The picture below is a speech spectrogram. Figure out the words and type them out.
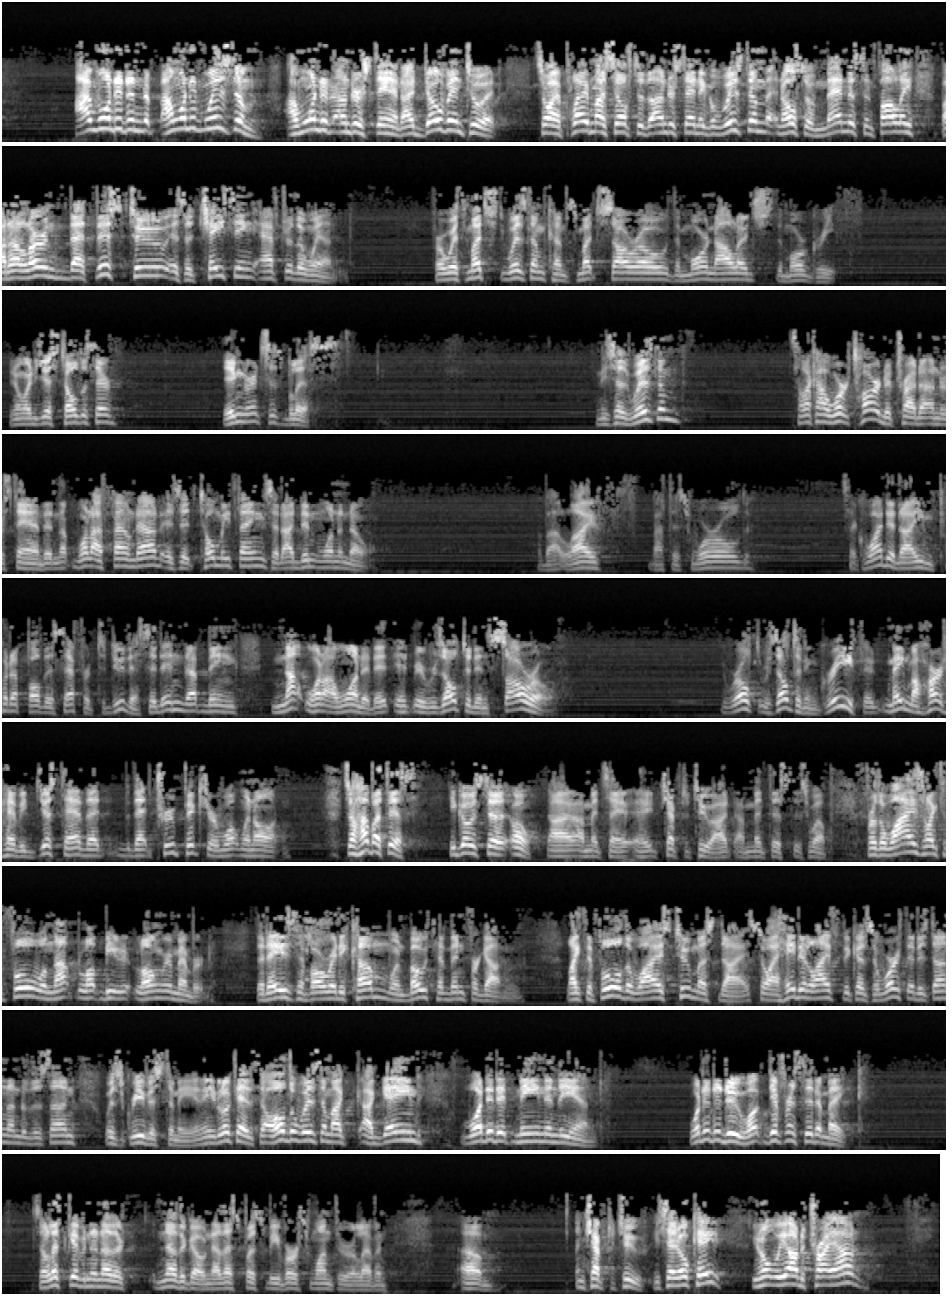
I wanted, I wanted wisdom. I wanted to understand. I dove into it. So I applied myself to the understanding of wisdom and also of madness and folly, but I learned that this too is a chasing after the wind. For with much wisdom comes much sorrow, the more knowledge, the more grief. You know what he just told us there? Ignorance is bliss. And he says, Wisdom? It's like I worked hard to try to understand. And what I found out is it told me things that I didn't want to know about life, about this world. It's like, why did I even put up all this effort to do this? It ended up being not what I wanted. It, it resulted in sorrow. It resulted in grief. It made my heart heavy just to have that, that true picture of what went on. So, how about this? He goes to, oh, I, I meant to say, uh, chapter 2, I, I meant this as well. For the wise, like the fool, will not be long remembered. The days have already come when both have been forgotten. Like the fool, the wise too must die. So I hated life because the work that is done under the sun was grievous to me. And he looked at it, so all the wisdom I, I gained, what did it mean in the end? What did it do? What difference did it make? So let's give it another another go. Now that's supposed to be verse one through eleven. Um, in chapter two, he said, "Okay, you know what we ought to try out?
